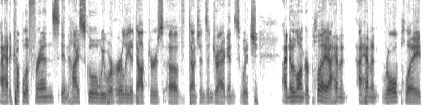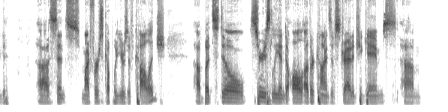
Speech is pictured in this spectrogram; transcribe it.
I had a couple of friends in high school. We were early adopters of Dungeons and Dragons, which I no longer play. I haven't I haven't role played uh, since my first couple years of college, uh, but still seriously into all other kinds of strategy games. Um,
